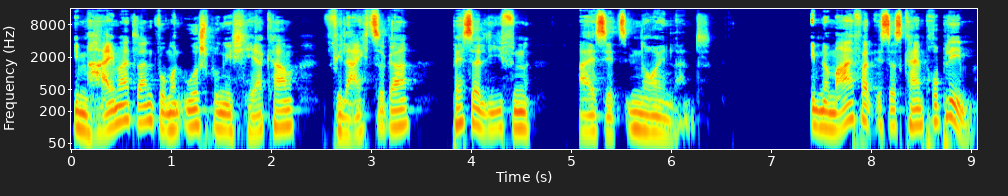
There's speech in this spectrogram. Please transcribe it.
im Heimatland, wo man ursprünglich herkam, vielleicht sogar besser liefen als jetzt im neuen Land. Im Normalfall ist das kein Problem.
